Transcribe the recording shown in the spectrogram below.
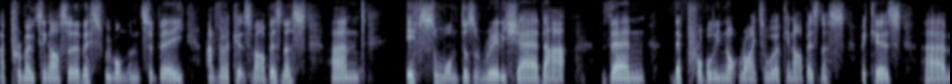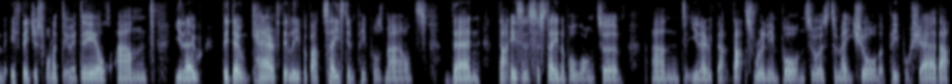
uh, promoting our service. We want them to be advocates of our business. And if someone doesn't really share that, then they're probably not right to work in our business because um, if they just want to do a deal and you know they don't care if they leave a bad taste in people's mouths, then that isn't sustainable long term. And you know that that's really important to us to make sure that people share that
